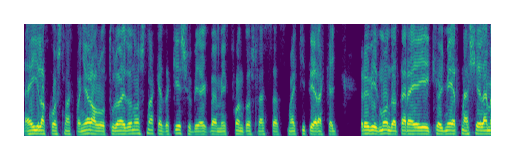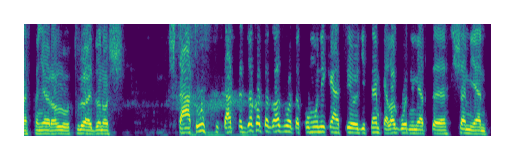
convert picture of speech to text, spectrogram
helyi lakosnak vagy nyaraló tulajdonosnak, ez a későbbiekben még fontos lesz, ezt majd kitérek egy rövid mondat erejéig, hogy miért mesélem ezt a nyaraló tulajdonos státuszt. Tehát gyakorlatilag az volt a kommunikáció, hogy itt nem kell aggódni, mert semmilyen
